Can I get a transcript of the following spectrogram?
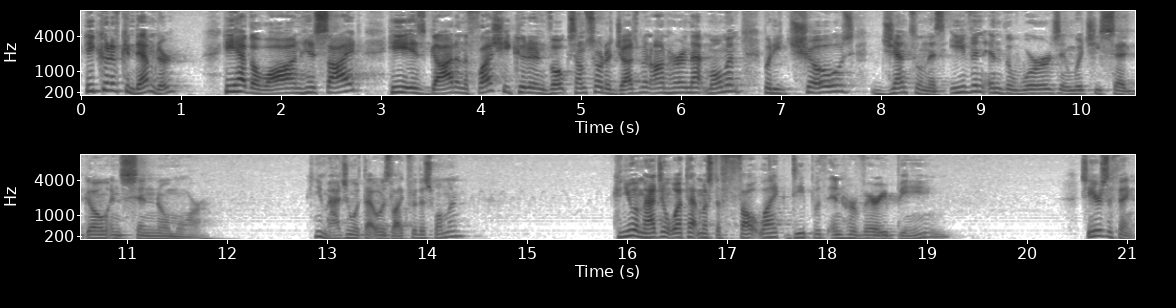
He could have condemned her. He had the law on his side. He is God in the flesh. He could have invoked some sort of judgment on her in that moment, but he chose gentleness, even in the words in which he said, Go and sin no more. Can you imagine what that was like for this woman? Can you imagine what that must have felt like deep within her very being? See, here's the thing.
